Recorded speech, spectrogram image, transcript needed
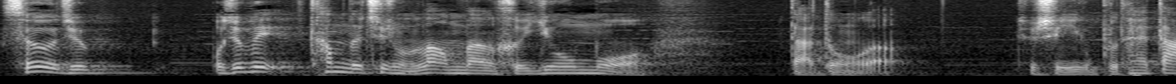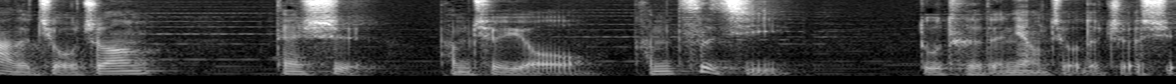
所以我就我就被他们的这种浪漫和幽默打动了。就是一个不太大的酒庄，但是他们却有他们自己独特的酿酒的哲学。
